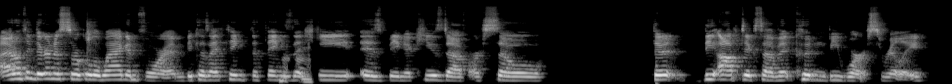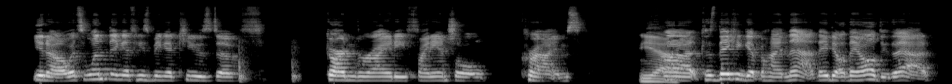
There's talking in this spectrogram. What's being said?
I don't think they're going to circle the wagon for him because I think the things that he is being accused of are so. The the optics of it couldn't be worse, really. You know, it's one thing if he's being accused of garden variety financial crimes Yeah. Uh, because they can get behind that. They do. They all do that.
